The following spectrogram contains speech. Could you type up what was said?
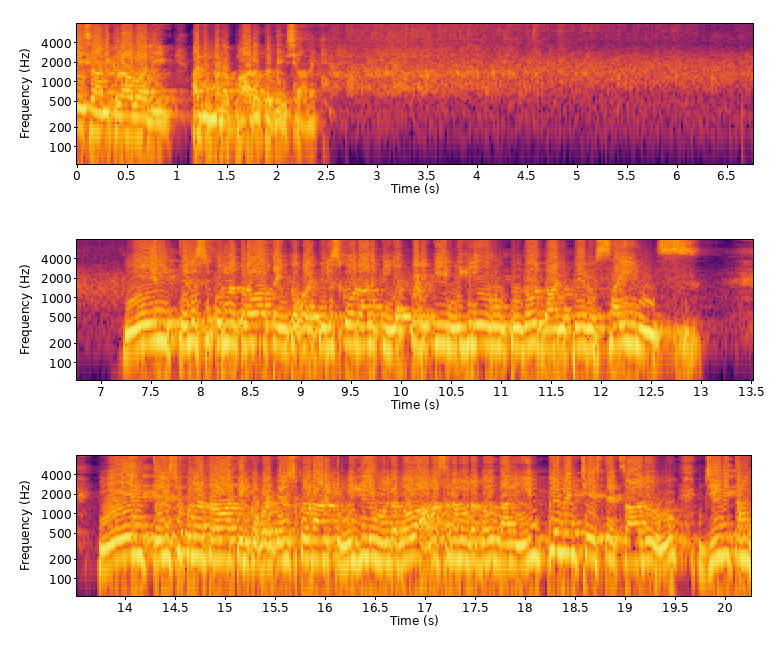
దేశానికి రావాలి. అది మన భారతదేశానికి. ఏం తెలుసుకున్న తర్వాత ఇంకొకటి తెలుసుకోవడానికి ఎప్పటికీ మిగిలే ఉంటుందో దాని పేరు సైన్స్. ఏం తెలుసుకున్న తర్వాత ఇంకొకటి తెలుసుకోవడానికి మిగిలి ఉండదో అవసరం ఉండదో దాన్ని ఇంప్లిమెంట్ చేస్తే చాలు జీవితం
